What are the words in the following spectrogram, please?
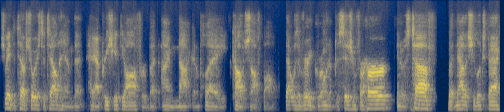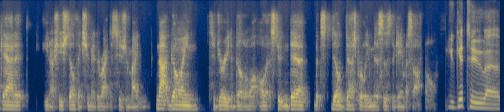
she made the tough choice to tell him that hey, I appreciate the offer, but I'm not going to play college softball. That was a very grown up decision for her, and it was tough. But now that she looks back at it, you know, she still thinks she made the right decision by not going to Drury to build all, all that student debt, but still desperately misses the game of softball. You get to uh,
